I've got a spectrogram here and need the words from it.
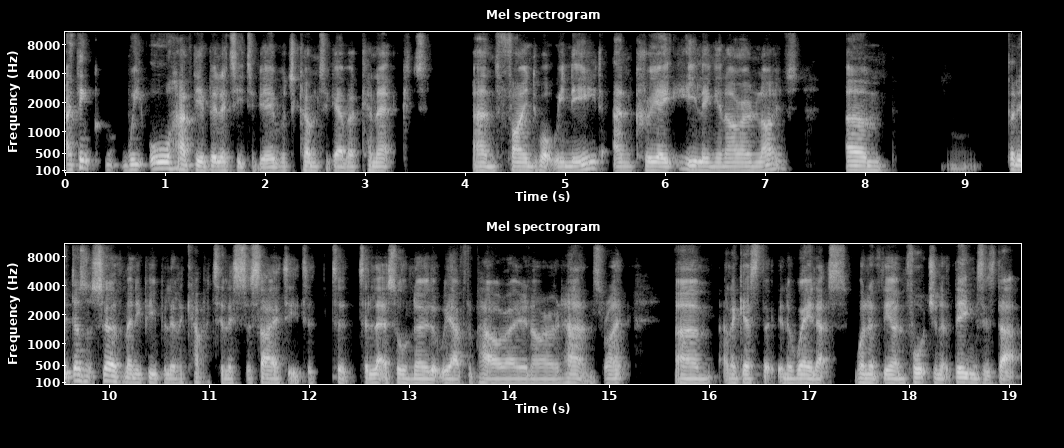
I think we all have the ability to be able to come together, connect, and find what we need and create healing in our own lives. Um, but it doesn't serve many people in a capitalist society to, to, to let us all know that we have the power in our own hands, right? Um, and I guess that in a way, that's one of the unfortunate things is that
